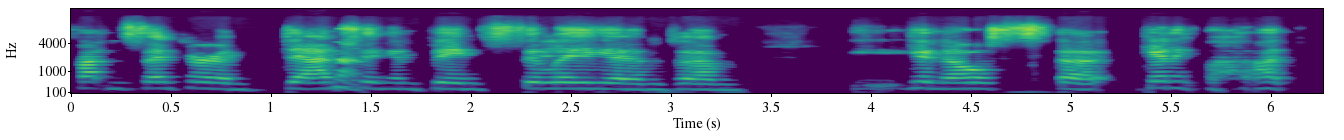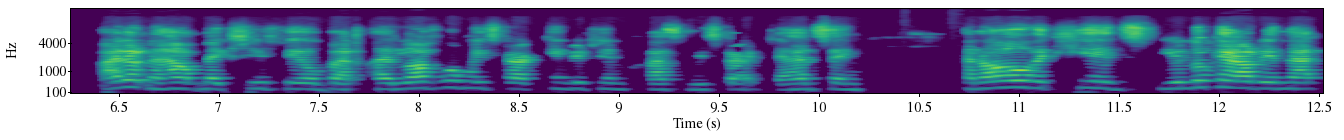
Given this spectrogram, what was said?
front and center and dancing yeah. and being silly and, um, you know, uh, getting. I, I don't know how it makes you feel, but I love when we start Kinder Gym class and we start dancing, and all the kids. You look out in that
